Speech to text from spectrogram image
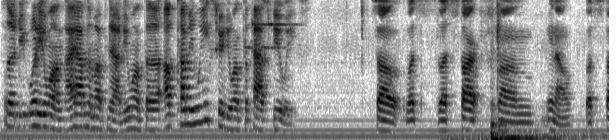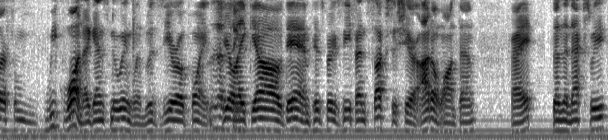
So, do, what do you want? I have them up now. Do you want the upcoming weeks or do you want the past few weeks? So let's let's start from you know let's start from week one against New England with zero points. That's You're it. like, yo, damn, Pittsburgh's defense sucks this year. I don't want them, right? Then the next week,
